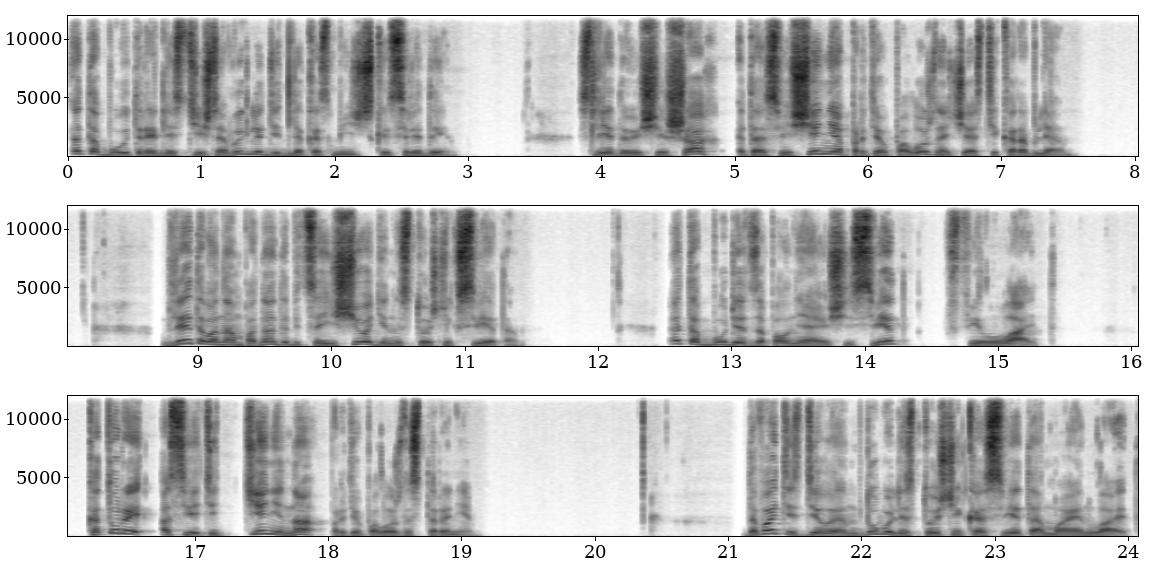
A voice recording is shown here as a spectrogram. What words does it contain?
Это будет реалистично выглядеть для космической среды. Следующий шаг – это освещение противоположной части корабля. Для этого нам понадобится еще один источник света. Это будет заполняющий свет Fill Light, который осветит тени на противоположной стороне. Давайте сделаем дубль источника света Main Light.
